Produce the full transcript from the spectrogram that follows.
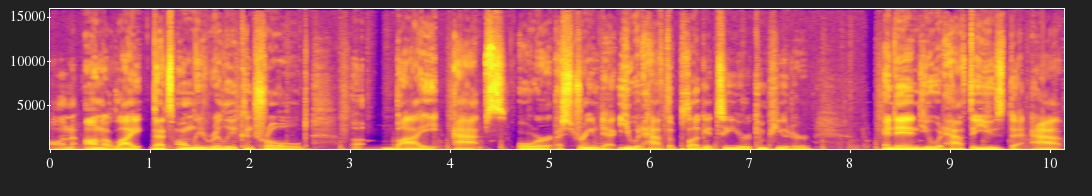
on on a light that's only really controlled uh, by apps or a stream deck. You would have to plug it to your computer and then you would have to use the app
